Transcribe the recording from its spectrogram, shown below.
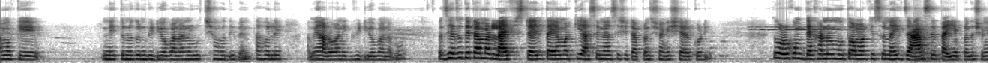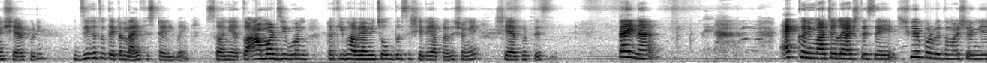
আমাকে নিত্য নতুন ভিডিও বানানোর উৎসাহ দিবেন, তাহলে আমি আরও অনেক ভিডিও বানাবো। যেহেতু এটা আমার লাইফস্টাইল তাই আমার কি আছে না আছে সেটা আপনাদের সঙ্গে শেয়ার করি। তো ওরকম দেখানোর মতো আমার কিছু নাই, যা আছে তাই আপনাদের সঙ্গে শেয়ার করি। যেহেতু তো এটা লাইফস্টাইল বাই সোনিয়া, তো আমার জীবনটা কীভাবে আমি চলতেছে সেটাই আপনাদের সঙ্গে শেয়ার করতেছি। তাই না? এক্ষুনি মা চলে আসতেছে, শুয়ে পড়বে তোমার সঙ্গে।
